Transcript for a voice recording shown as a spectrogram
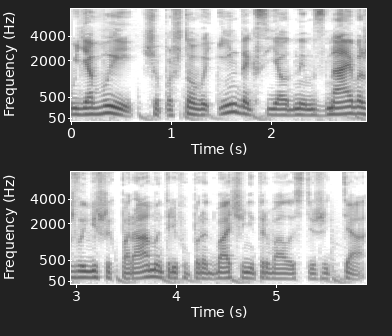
Уяви, що поштовий індекс є одним з найважливіших параметрів у передбаченні тривалості життя.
